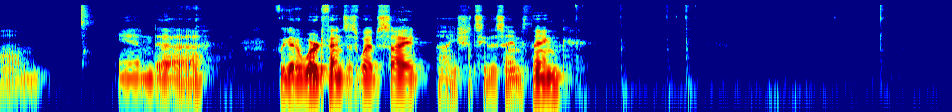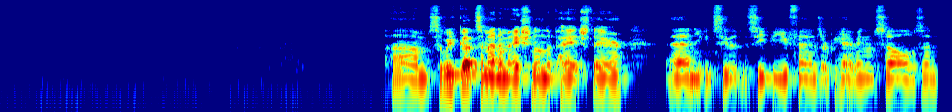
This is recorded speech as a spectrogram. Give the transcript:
Um, and uh, if we go to WordFence's website, uh, you should see the same thing. Um, so we've got some animation on the page there and you can see that the CPU fans are behaving themselves and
